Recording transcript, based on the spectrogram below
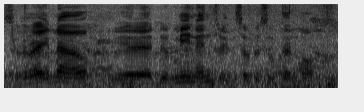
So right now we're at the main entrance of the Sultan Mosque.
